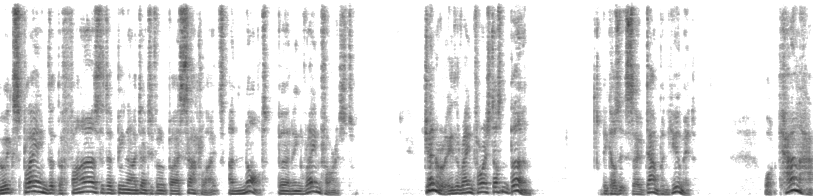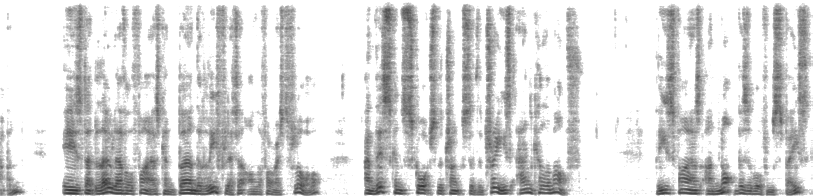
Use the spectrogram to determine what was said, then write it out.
who explained that the fires that have been identified by satellites are not burning rainforest. Generally, the rainforest doesn't burn because it's so damp and humid. What can happen is that low level fires can burn the leaf litter on the forest floor, and this can scorch the trunks of the trees and kill them off. These fires are not visible from space,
